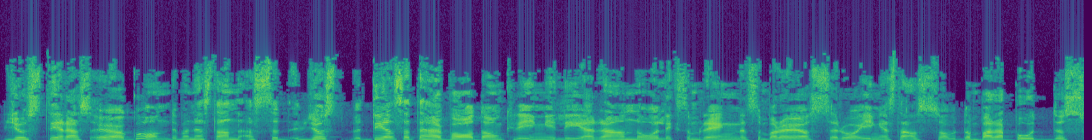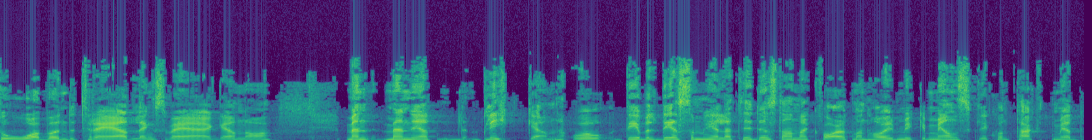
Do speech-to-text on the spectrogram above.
just deras ögon, det var nästan... Alltså, just, dels att det här vada omkring i leran och liksom regnet som bara öser och ingenstans. Så, de bara bodde och sov under träd längs vägen. Och, men, men ja, blicken, och det är väl det som hela tiden stannar kvar, att man har ju mycket mänsklig kontakt med,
